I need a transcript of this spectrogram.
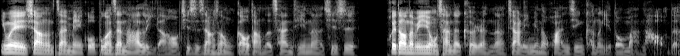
因为像在美国，不管在哪里，然后其实像这种高档的餐厅呢，其实会到那边用餐的客人呢，家里面的环境可能也都蛮好的。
